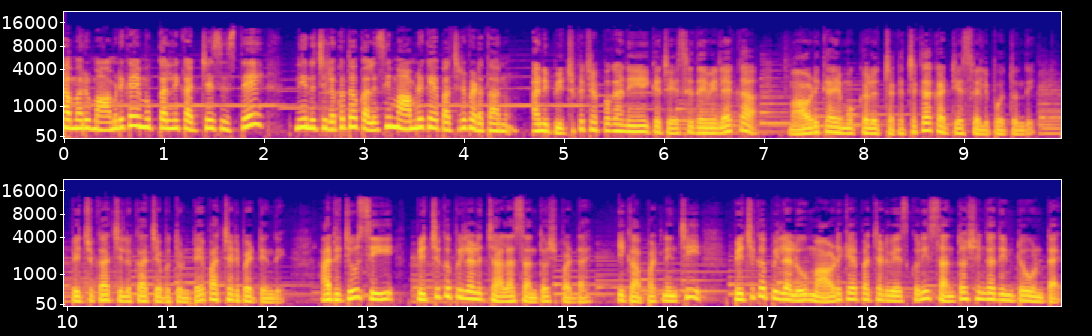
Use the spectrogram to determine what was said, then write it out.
తమరు మామిడికాయ ముక్కల్ని కట్ చేసిస్తే నేను చిలకతో కలిసి మామిడికాయ పచ్చడి పెడతాను. అని పిచ్చుక చెప్పగానే ఇక చేసేదేమీ లేక మామిడికాయ ముక్కలు చకచకా కట్ చేసి వెళ్ళిపోతుంది. పిచ్చుక చిలుక చెబుతుంటే పచ్చడి పెట్టింది. అది చూసి పిచ్చుక పిల్లలు చాలా సంతోషపడ్డాయి. ఇక అప్పటి నుంచి పిచ్చుక పిల్లలు మామిడికాయ పచ్చడి వేసుకుని సంతోషంగా తింటూ ఉంటాయి.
